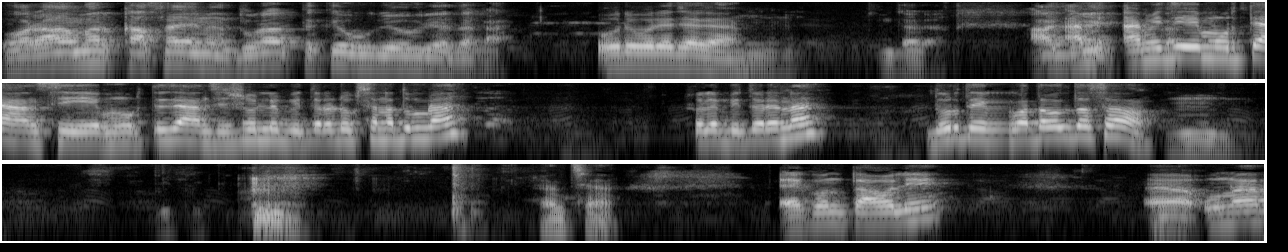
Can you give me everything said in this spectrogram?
ওরা আমার কাছায় না দূরার থেকে উড়ে উড়ে জায়গা। উড়ে উড়ে জায়গা? আমি আমি যে এই মূর্তি আনছি এই মূর্তি যে আনছি শরীরের ভিতরে ঢুকছে না তোমরা? শরীরের ভিতরে না? দূর থেকে কথা বলতেছ? আচ্ছা। এখন তাহলে ওনার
